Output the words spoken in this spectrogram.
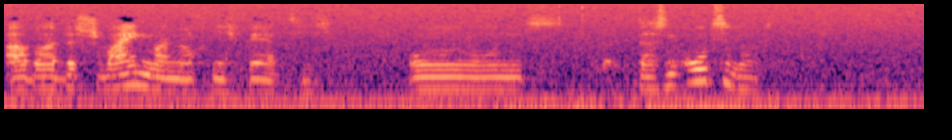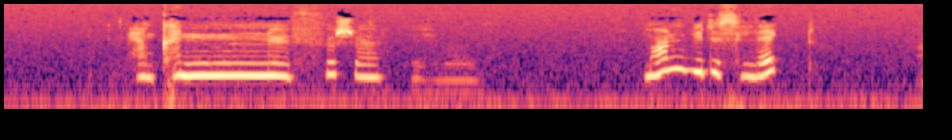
aber das Schwein war noch nicht fertig. Und da ist ein Ocelot. Wir haben keine Fische. Ich weiß. Mann, wie das leckt. Ah,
